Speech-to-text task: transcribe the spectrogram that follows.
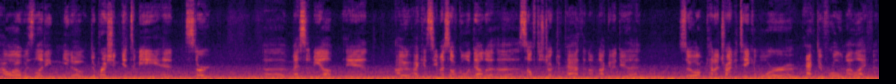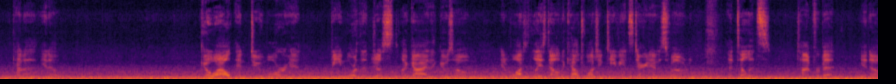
how I was letting you know depression get to me and start uh, messing me up. And I, I could see myself going down a, a self-destructive path, and I'm not going to do that. So I'm kind of trying to take a more active role in my life and kind of you know go out and do more and be more than just a guy that goes home and watch, lays down on the couch watching TV and staring at his phone until it's time for bed. You know,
